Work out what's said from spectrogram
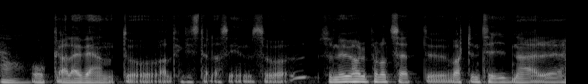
Ja. Och alla event och allting fick ställas in. Så, så nu har det på något sätt varit en tid när eh,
